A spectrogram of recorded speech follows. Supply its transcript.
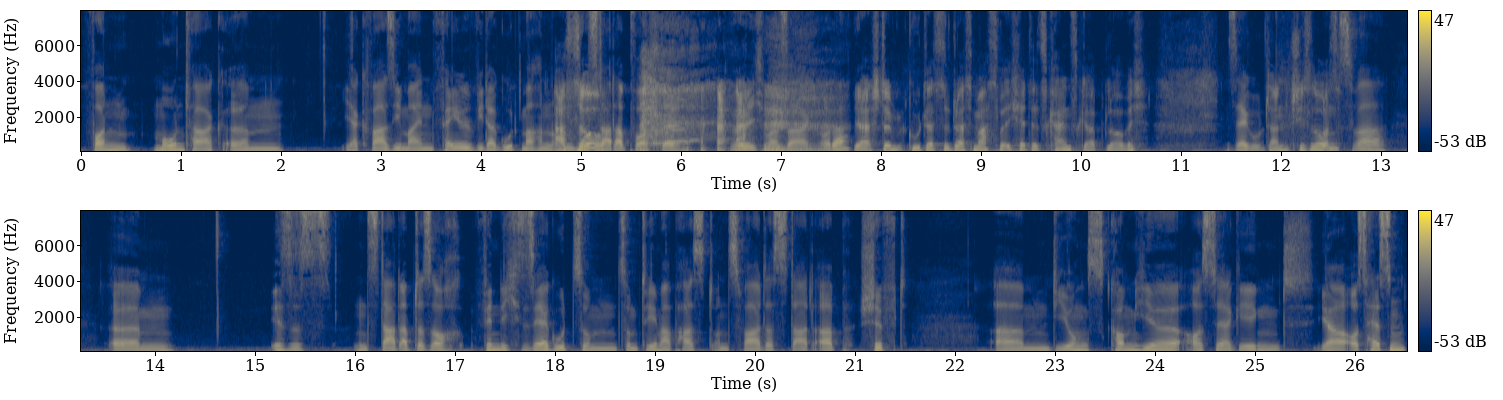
von Montag ähm, ja quasi meinen Fail wieder gut machen Ach und so. ein Startup vorstellen, würde ich mal sagen, oder? ja, stimmt. Gut, dass du das machst, weil ich hätte jetzt keins gehabt, glaube ich. Sehr gut. Dann schieß los. Und zwar ähm, ist es ein Startup, das auch, finde ich, sehr gut zum, zum Thema passt. Und zwar das Startup Shift. Ähm, die Jungs kommen hier aus der Gegend, ja, aus Hessen,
